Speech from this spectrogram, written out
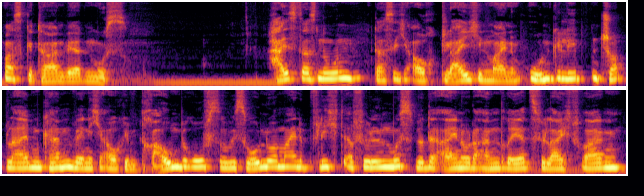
was getan werden muss. Heißt das nun, dass ich auch gleich in meinem ungeliebten Job bleiben kann, wenn ich auch im Traumberuf sowieso nur meine Pflicht erfüllen muss, wird der eine oder andere jetzt vielleicht fragen.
